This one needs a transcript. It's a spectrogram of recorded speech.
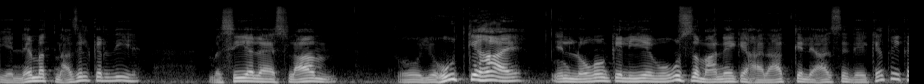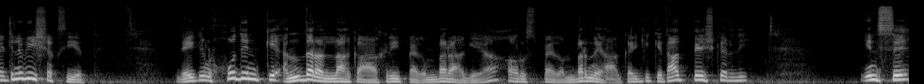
ये नेमत नाजिल कर दी है। मसीह इस्लाम तो यहूद के यहाँ आए। इन लोगों के लिए वो उस ज़माने के हालात के लिहाज से देखें तो एक अजनबी शख्सियत थे। लेकिन ख़ुद इनके अंदर अल्लाह का आखिरी पैगंबर आ गया और उस पैगंबर ने आकर ये किताब पेश कर दी। इनसे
